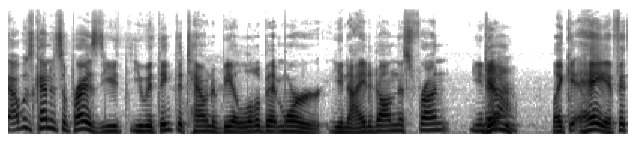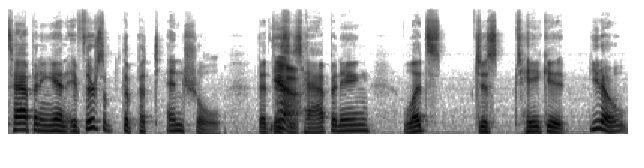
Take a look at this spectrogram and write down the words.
I was kind of surprised. You you would think the town would be a little bit more united on this front, you know? Yeah. Like hey, if it's happening in if there's a, the potential that this Yeah. is happening, let's just take it, you know,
